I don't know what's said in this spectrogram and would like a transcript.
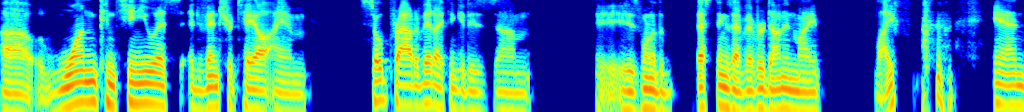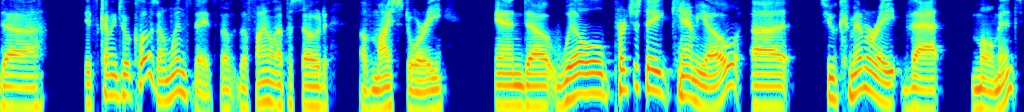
uh one continuous adventure tale I am so proud of it. I think it is um, it is one of the best things I've ever done in my life, and uh, it's coming to a close on Wednesday. It's the the final episode of my story, and uh, Wil purchased a cameo uh, to commemorate that moment,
